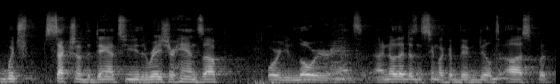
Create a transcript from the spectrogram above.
which section of the dance, you either raise your hands up or you lower your hands. I know that doesn't seem like a big deal to us, but,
